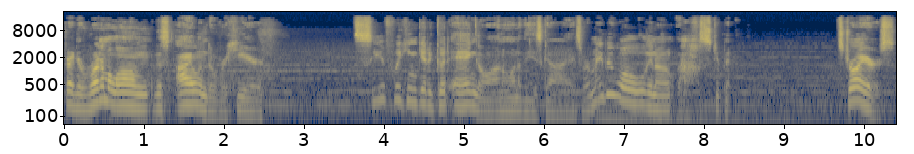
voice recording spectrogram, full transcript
Trying to run them along this island over here. See if we can get a good angle on one of these guys. Or maybe we'll, you know... Ah, stupid. Destroyers.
